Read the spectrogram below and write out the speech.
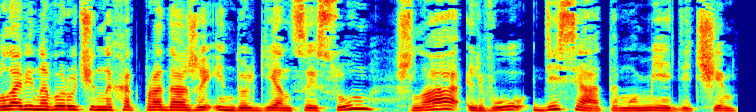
Половина вырученных от продажи индульгенций сумм шла Льву X Медичи.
